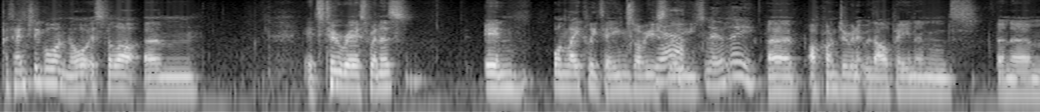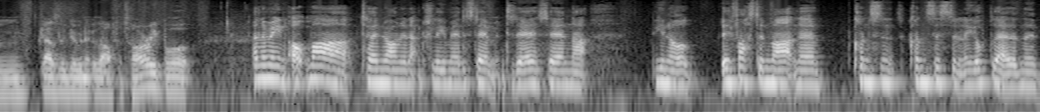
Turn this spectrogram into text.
potentially go unnoticed a lot. Um, it's two race winners in unlikely teams, obviously. yeah, absolutely. uh, Ocon doing it with Alpine and and um, Gasly doing it with AlphaTauri, but And I mean, Otmar turned around and actually made a statement today saying that, you know, if Aston Martin are constant, consistently up there, then they,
